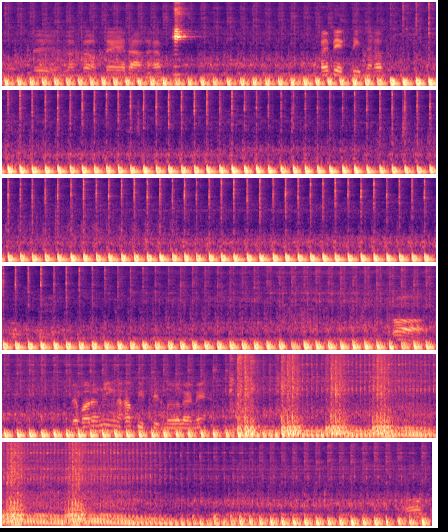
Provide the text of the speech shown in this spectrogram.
โอเคแล้วก็แต่ดังนะครับ ไฟเบรกติดนะครับ โอเค ก็เดี๋ยวมานิ่งๆนะครับ ปิดติดมือเลยนี่ โอเค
